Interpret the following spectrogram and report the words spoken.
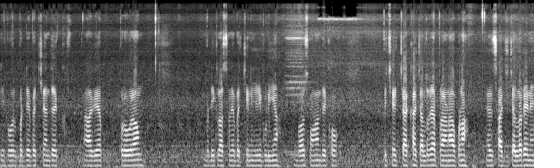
ਇਹ ਹੋਰ ਵੱਡੇ ਬੱਚਿਆਂ ਦਾ ਇੱਕ ਆ ਗਿਆ ਪ੍ਰੋਗਰਾਮ ਵੱਡੀ ਕਲਾਸਾਂ ਦੇ ਬੱਚੇ ਨੇ ਜਿਹੜੀ ਕੁੜੀਆਂ, ਬਹੁਤ ਸੋਹਣਾ ਦੇਖੋ। ਪਿੱਛੇ ਚਾਖਾ ਚੱਲ ਰਿਹਾ ਪੁਰਾਣਾ ਆਪਣਾ। ਸੱਜ ਚੱਲ ਰਹੇ ਨੇ।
